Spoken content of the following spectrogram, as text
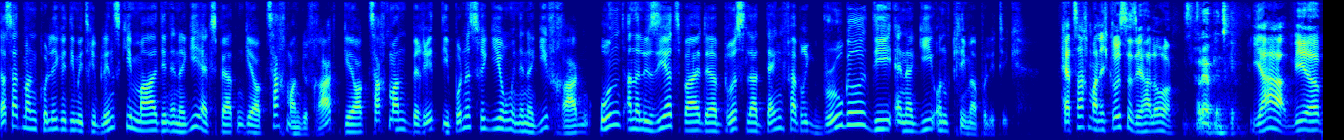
Das hat mein Kollege Dimitri Blinski mal den Energieexperten Georg Zachmann gefragt. Georg Zachmann berät die Bundesregierung in Energiefragen und analysiert bei der Brüsseler Denkfabrik Bruegel die Energie- und Klimapolitik. Herr Zachmann, ich grüße Sie. Hallo. Hallo, Herr Blinski. Ja, wir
